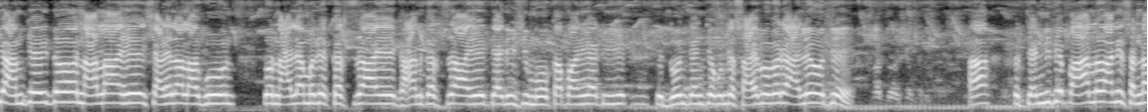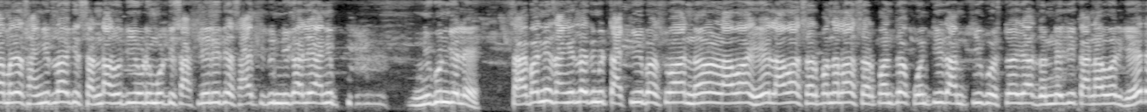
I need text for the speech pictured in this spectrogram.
की आमच्या इथं नाला आहे शाळेला लागून. तो नाल्यामध्ये कचरा आहे घाण कचरा आहे. त्या दिवशी मोका पाण्यासाठी ते दोन त्यांचे कोणते साहेब वगैरे आले होते. हां? तर त्यांनी ते पाहिलं आणि संडासमध्ये सांगितलं की संडास होती एवढी मोठी साचलेली ते साहेब तिथून निघाले आणि निघून गेले. साहेबांनी सांगितलं तुम्ही टाकी बसवा नळ लावा हे लावा सरपंचाला सरपंच कोणतीच आमची गोष्ट या जन्मेची कानावर घेत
